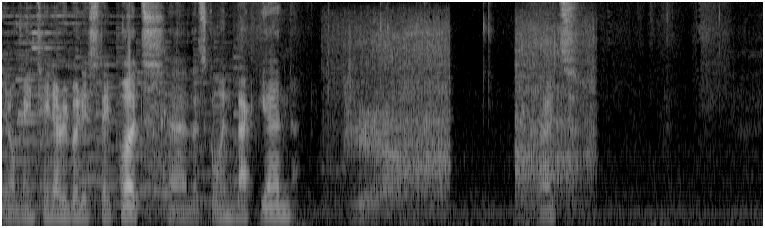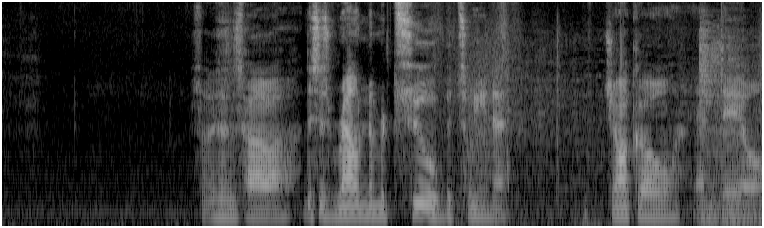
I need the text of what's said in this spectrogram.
you know, maintain everybody to stay put. And let's go in back again. Alright. So this is how, this is round number two between uh, Jonko and Dale.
